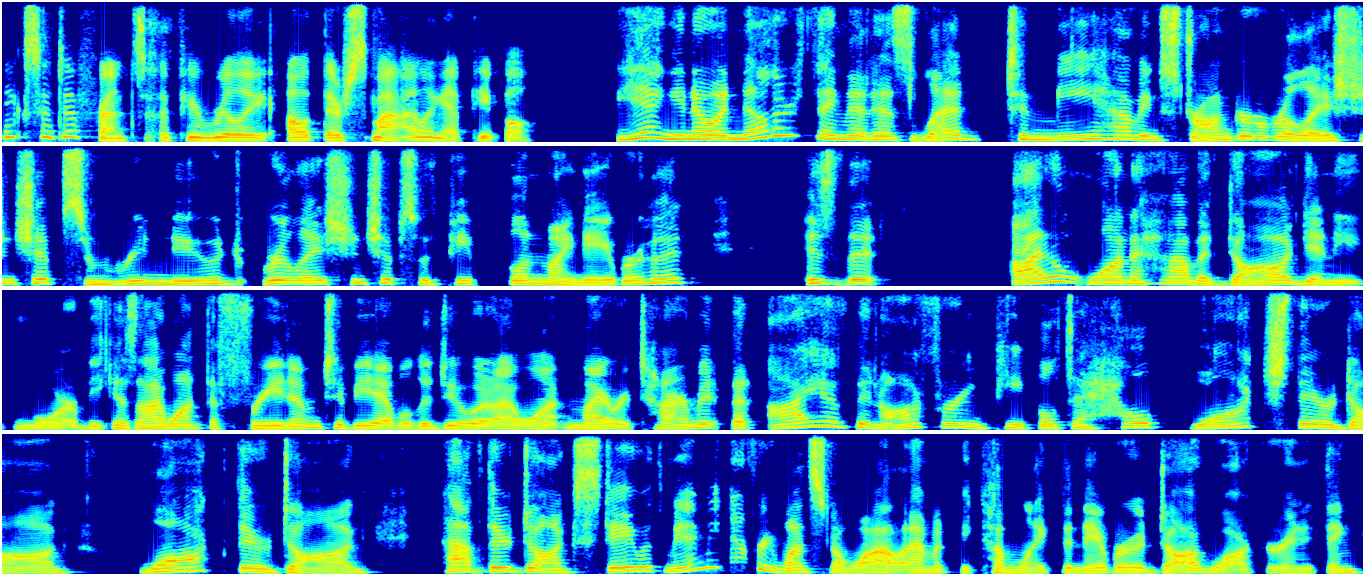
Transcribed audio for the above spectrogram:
makes a difference if you're really out there smiling at people Yeah, you know, another thing that has led to me having stronger relationships and renewed relationships with people in my neighborhood is that I don't want to have a dog anymore because I want the freedom to be able to do what I want in my retirement. But I have been offering people to help watch their dog, walk their dog, have their dog stay with me. I mean, every once in a while, I haven't become like the neighborhood dog walker or anything.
